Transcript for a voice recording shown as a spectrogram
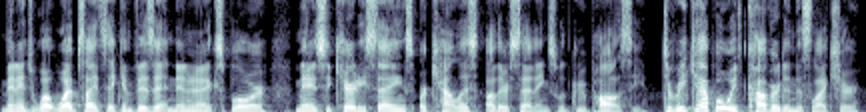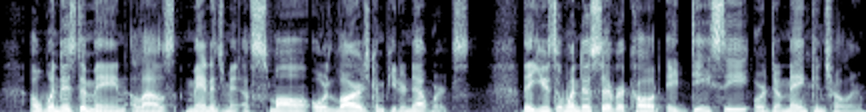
manage what websites they can visit in Internet Explorer, manage security settings, or countless other settings with group policy. To recap what we've covered in this lecture, a Windows domain allows management of small or large computer networks. They use a Windows server called a DC or domain controller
